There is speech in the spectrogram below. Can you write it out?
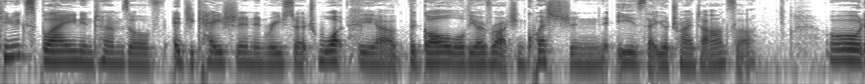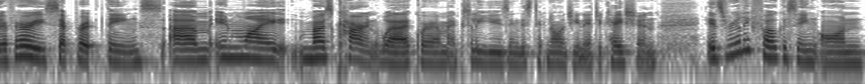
Can you explain, in terms of education and research, what the uh, the goal or the overarching question is that you're trying to answer? Oh, they're very separate things. Um, in my most current work, where I'm actually using this technology in education, it's really focusing on.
